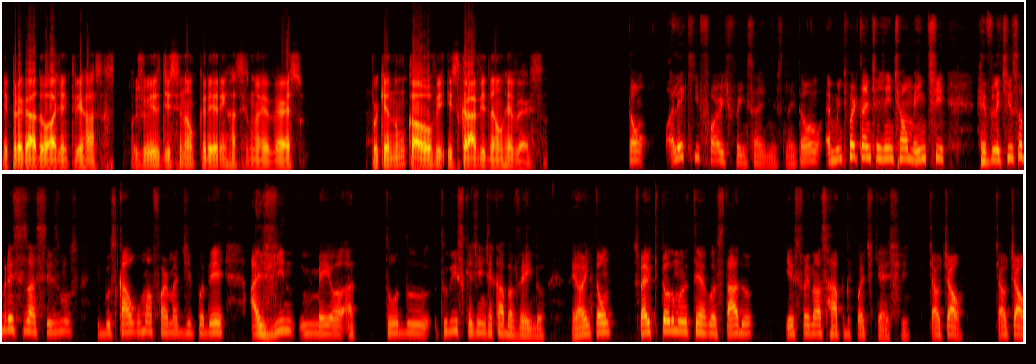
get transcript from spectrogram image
e pregado ódio entre raças. O juiz disse não crer em racismo reverso porque nunca houve escravidão reversa. Então, olha que forte pensar nisso, né? Então, é muito importante a gente realmente refletir sobre esses racismos e buscar alguma forma de poder agir em meio a tudo, tudo isso que a gente acaba vendo. Legal? Então, espero que todo mundo tenha gostado. E esse foi nosso rápido podcast. Cháu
